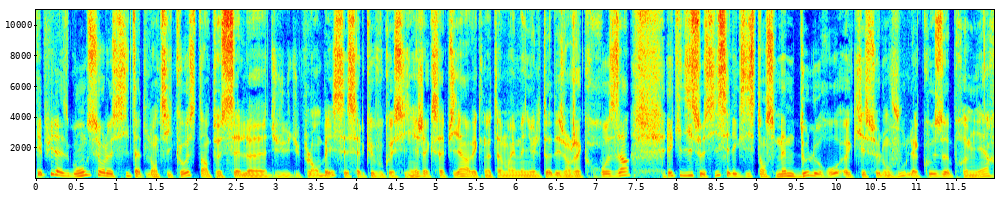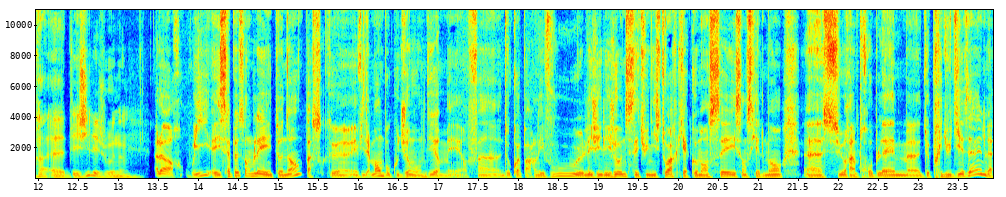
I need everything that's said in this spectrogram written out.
Et puis la seconde, sur le site Atlantico, c'est un peu celle du, du plan B, c'est celle que vous co-signez, Jacques Sapir, avec notamment Emmanuel Todd et Jean-Jacques Rosa, et qui dit ceci, c'est l'existence même de l'euro qui est selon vous la cause première des Gilets jaunes. Alors oui, et ça peut sembler étonnant parce que évidemment beaucoup de gens vont dire mais enfin de quoi parlez-vous? Les gilets jaunes c'est une histoire qui a commencé essentiellement euh, sur un problème de prix du diesel.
